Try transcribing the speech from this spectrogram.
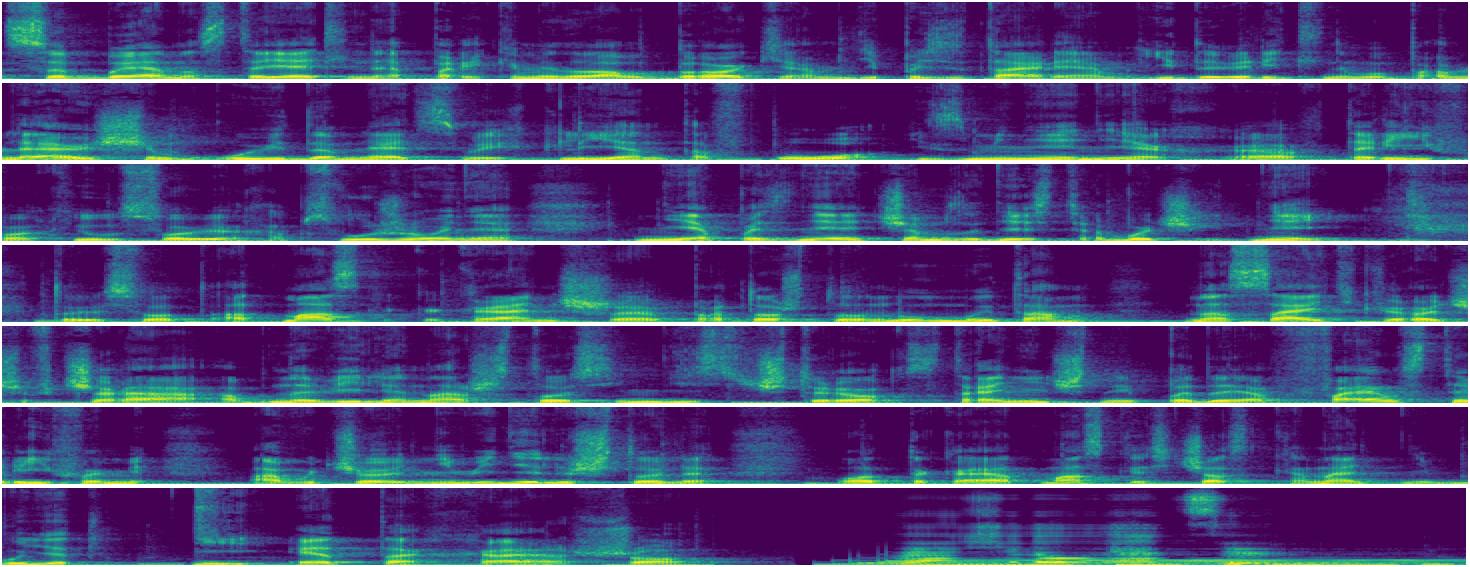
ЦБ настоятельно порекомендовал брокерам, депозитариям и доверительным управляющим уведомлять своих клиентов о изменениях э, в тарифах и условиях обслуживания не позднее, чем за 10 рабочих дней. То есть вот отмазка, как раньше, про то, что ну мы там на сайте, короче, вчера обновили наш 174-страничный PDF-файл с тарифами, а вы что, не видели, что ли? Вот такая отмазка сейчас канать не будет, и это хорошо. Rational answer.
